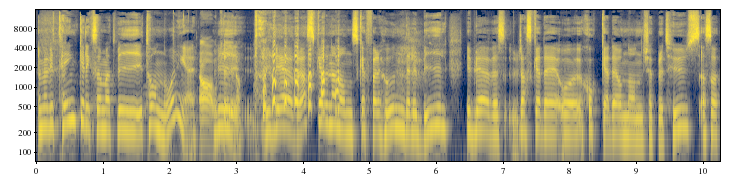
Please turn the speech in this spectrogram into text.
Ja, Men vi tänker liksom att vi är tonåringar. Ja, okej vi, vi blir överraskade när någon skaffar hund eller bil. Vi blir överraskade och chockade om någon köper ett hus. Alltså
